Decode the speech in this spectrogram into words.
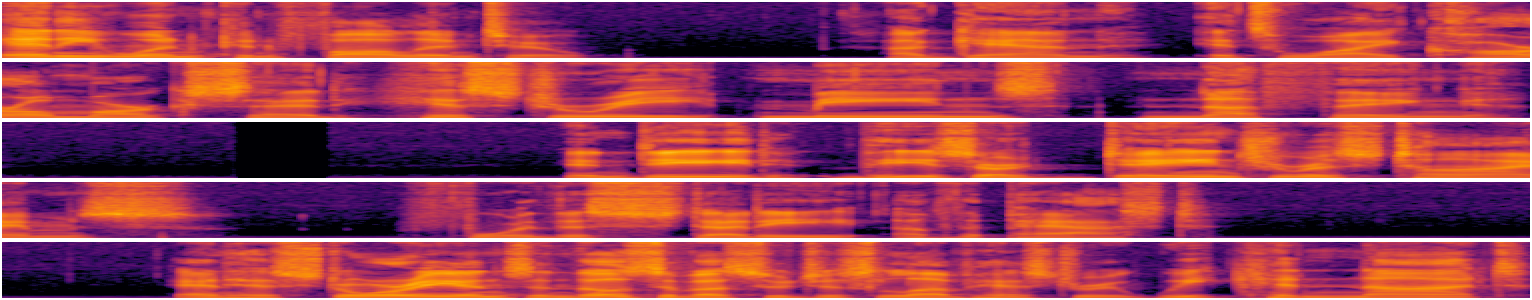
anyone can fall into. Again, it's why Karl Marx said history means nothing. Indeed, these are dangerous times for the study of the past. And historians and those of us who just love history, we cannot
